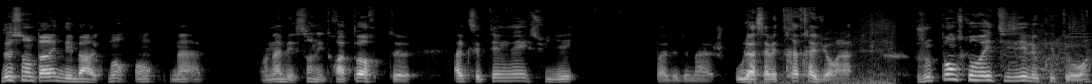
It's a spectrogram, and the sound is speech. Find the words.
de s'emparer des baraquements en, a- en abaissant les trois portes. Accepter, n'essuyer pas de dommages. Oula, ça va être très très dur là. Je pense qu'on va utiliser le couteau. Hein.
